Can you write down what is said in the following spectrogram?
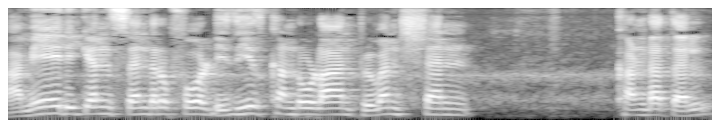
American centre for disease control and prevention കണ്ടെത്തൽ.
